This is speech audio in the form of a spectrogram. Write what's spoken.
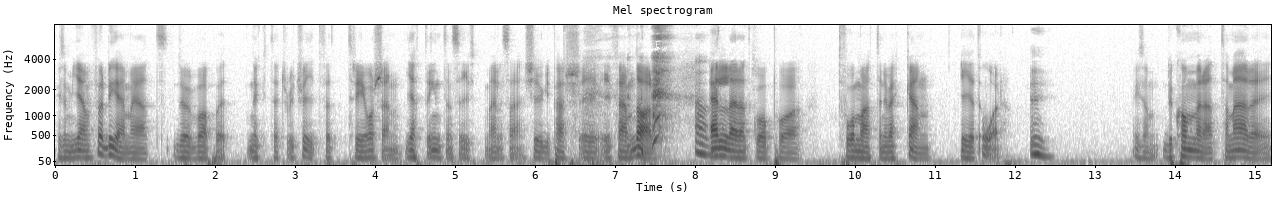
Liksom, jämför det med att du var på ett nyktert retreat för tre år sedan, jätteintensivt med så här 20 pers i, i fem dagar. Ja. Eller att gå på två möten i veckan i ett år. Mm. Liksom, du kommer att ta med dig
